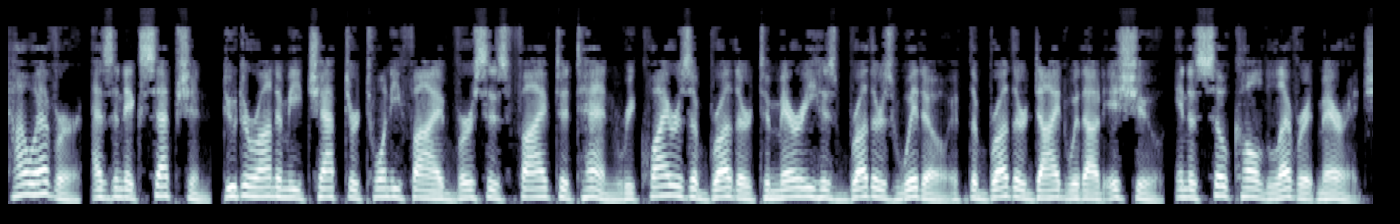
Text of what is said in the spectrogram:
However, as an exception, Deuteronomy chapter 25 verses 5 to 10 requires a brother to marry his brother's widow if the brother died without issue in a so-called levirate marriage.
